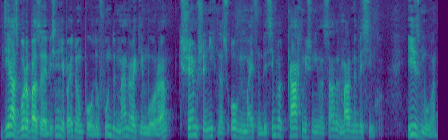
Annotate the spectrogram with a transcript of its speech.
Диасбора база. Объяснение по этому поводу. Фунды мамера гемора. Кшем шеникнас овми майцен бесимха. Ках мишникнас садр марна бесимха. Из муван.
